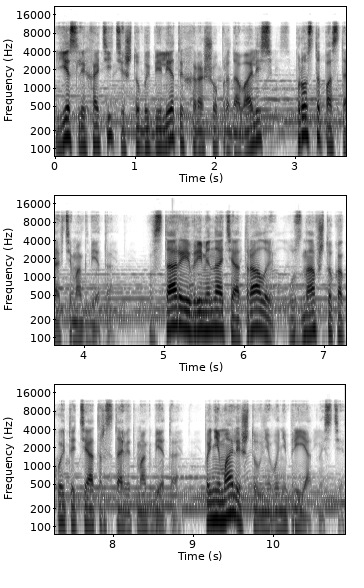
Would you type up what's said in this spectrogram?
Если хотите, чтобы билеты хорошо продавались, просто поставьте Макбета. В старые времена театралы, узнав, что какой-то театр ставит Макбета, понимали, что у него неприятности.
